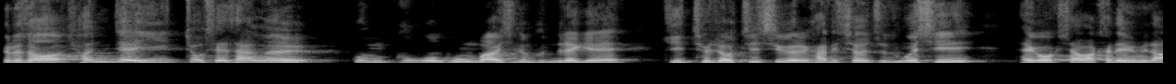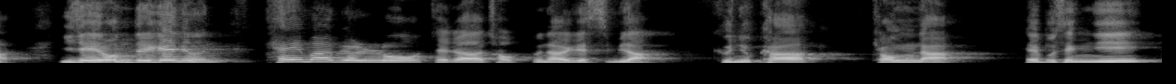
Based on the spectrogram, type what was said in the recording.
그래서 현재 이쪽 세상을 꿈꾸고 공부하시는 분들에게 기초적 지식을 가르쳐 주는 것이 백억샵 아카데미입니다. 이제 여러분들에게는 테마별로 제가 접근하겠습니다. 근육학, 경락, 해부생리,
